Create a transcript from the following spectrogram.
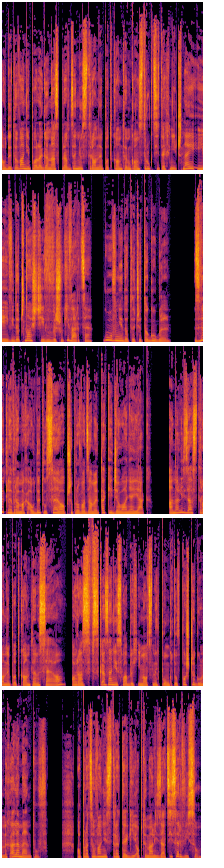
Audytowanie polega na sprawdzeniu strony pod kątem konstrukcji technicznej i jej widoczności w wyszukiwarce. Głównie dotyczy to Google. Zwykle w ramach audytu SEO przeprowadzamy takie działania jak analiza strony pod kątem SEO oraz wskazanie słabych i mocnych punktów poszczególnych elementów, opracowanie strategii optymalizacji serwisu,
